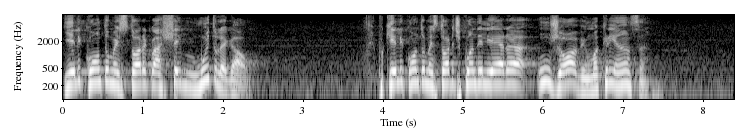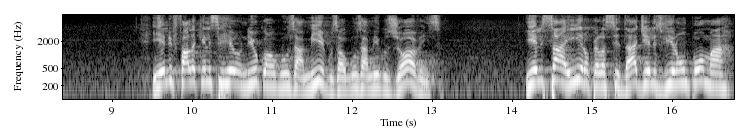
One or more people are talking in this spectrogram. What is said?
e ele conta uma história que eu achei muito legal. Porque ele conta uma história de quando ele era um jovem, uma criança. E ele fala que ele se reuniu com alguns amigos, alguns amigos jovens, e eles saíram pela cidade e eles viram um pomar.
